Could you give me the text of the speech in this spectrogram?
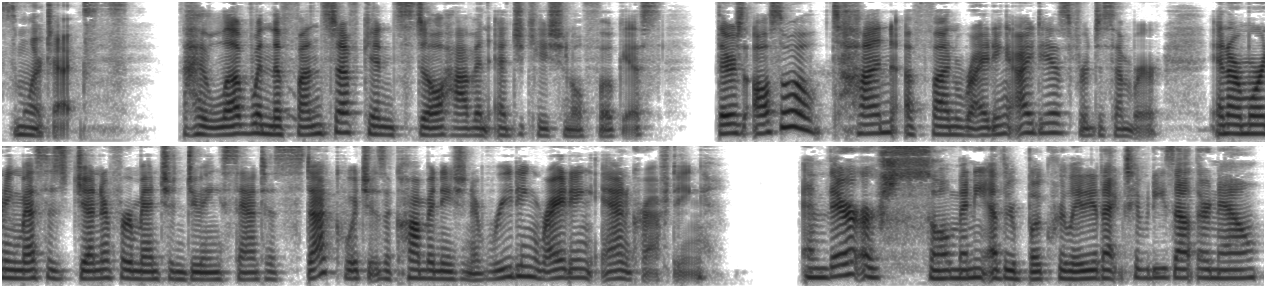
similar texts. I love when the fun stuff can still have an educational focus. There's also a ton of fun writing ideas for December. In our morning message, Jennifer mentioned doing Santa's Stuck, which is a combination of reading, writing, and crafting. And there are so many other book related activities out there now.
